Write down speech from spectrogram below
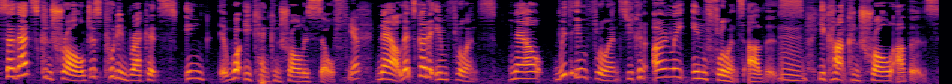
So that's control. Just put in brackets. In what you can control is self. Yep. Now let's go to influence. Now with influence, you can only influence others. You can't control others.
